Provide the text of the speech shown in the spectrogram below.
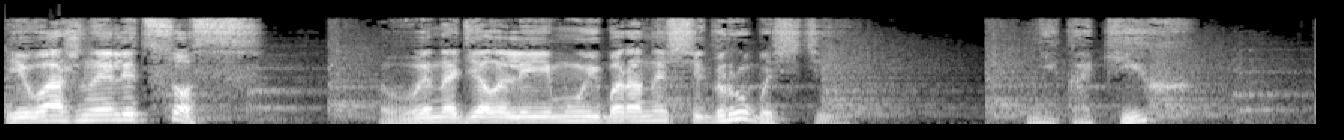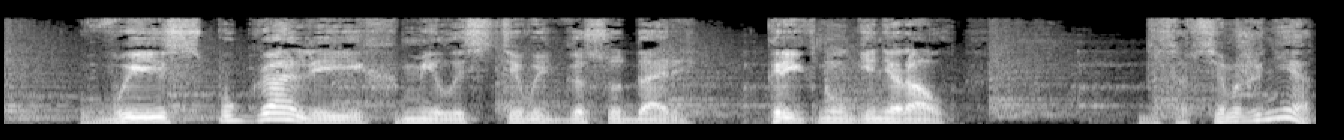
И важное лицо -с. Вы наделали ему и баронессе грубостей. Никаких? Вы испугали их, милостивый государь, крикнул генерал. Да совсем же нет.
